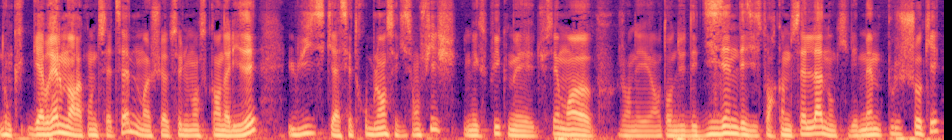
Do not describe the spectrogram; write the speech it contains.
Donc Gabriel me raconte cette scène, moi je suis absolument scandalisé. Lui, ce qui est assez troublant, c'est qu'il s'en fiche. Il m'explique, mais tu sais, moi j'en ai entendu des dizaines des histoires comme celle-là, donc il est même plus choqué.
